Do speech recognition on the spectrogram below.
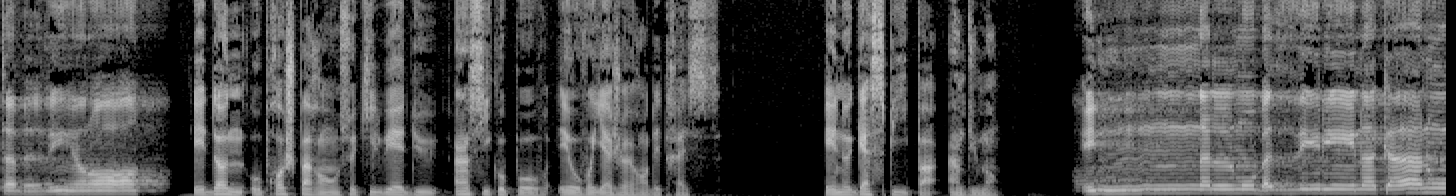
تبذيرا Et donne aux proches parents ce qui lui est dû, ainsi qu'aux pauvres et aux voyageurs en détresse. Et ne gaspille pas indûment. إن المبذرين كانوا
